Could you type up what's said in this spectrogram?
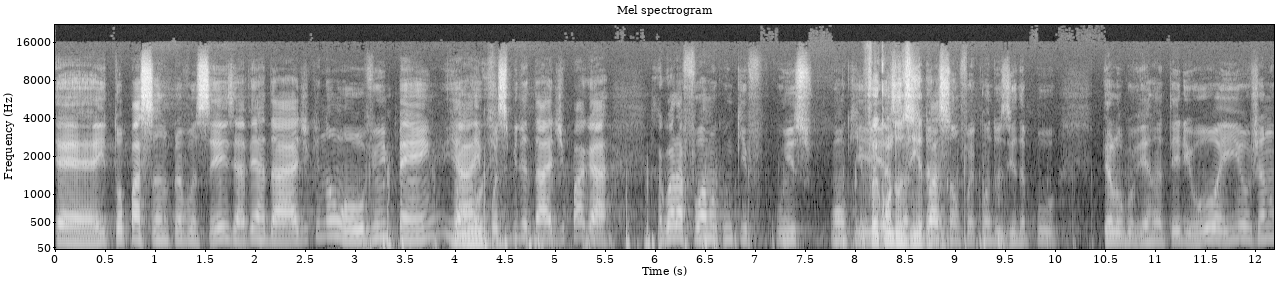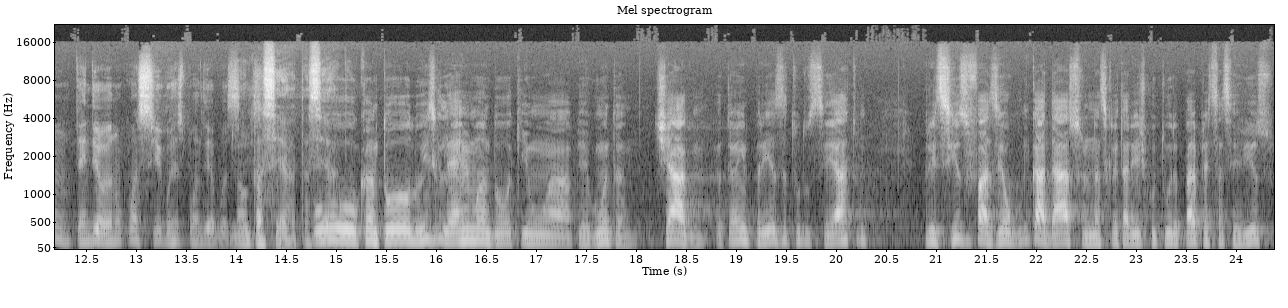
é, e estou passando para vocês é a verdade que não houve o empenho e Não a houve. impossibilidade de pagar. Agora a forma com que com isso, com que Foi essa conduzida, né? situação foi conduzida por, pelo governo anterior, aí eu já não, entendeu? Eu não consigo responder a vocês. Não, tá certo, tá certo. O cantor Luiz Guilherme mandou aqui uma pergunta. Tiago, eu tenho uma empresa, tudo certo. Preciso fazer algum cadastro na Secretaria de Cultura para prestar serviço?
